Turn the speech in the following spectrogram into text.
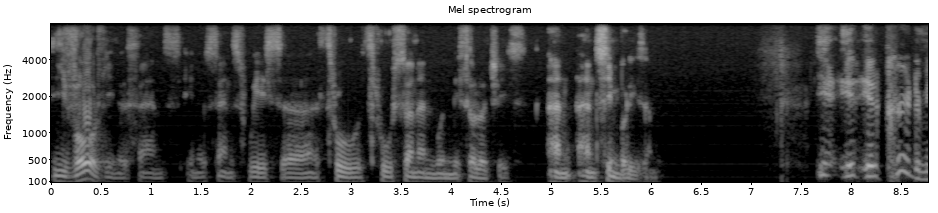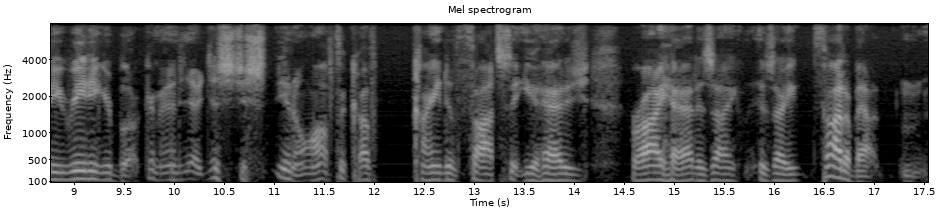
evolved in a sense, in a sense, with uh, through through sun and moon mythologies and and symbolism. It, it, occurred to me reading your book, and, and just just you know off the cuff kind of thoughts that you had as or I had as I as I thought about mm,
